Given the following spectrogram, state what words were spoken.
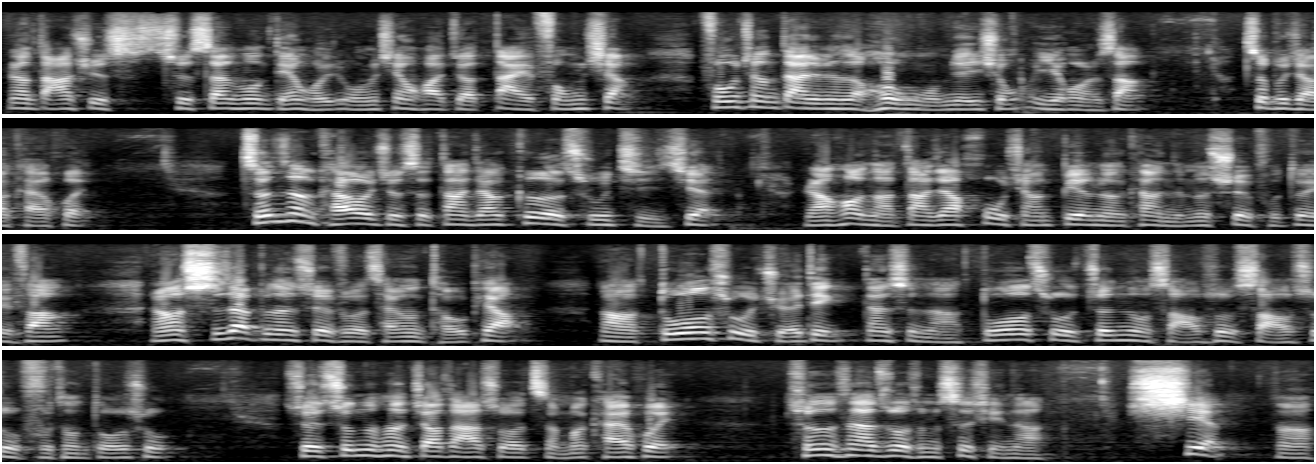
让大家去去煽风点火。我们现在话叫带风向，风向带里面是轰，我们就一拥一拥而上，这不叫开会。真正开会就是大家各抒己见，然后呢，大家互相辩论，看能不能说服对方，然后实在不能说服，才用投票啊，多数决定，但是呢，多数尊重少数，少数服从多数。所以孙中山教大家说怎么开会。孙中山在做什么事情呢？县啊，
